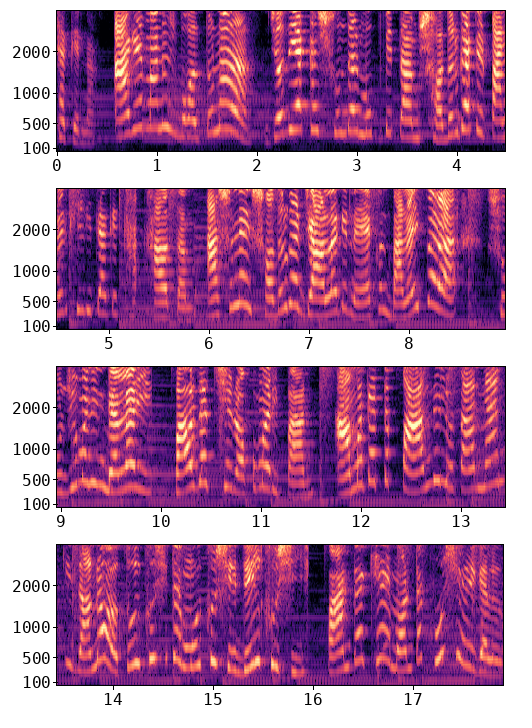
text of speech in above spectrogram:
থাকে না। আগে মানুষ বলতো না, যদি একটা সুন্দর মুখ পেতাম, সদরঘাটের পানের খিলকি তাকে খাওয়াতাম। আসলে সদরঘাট যাওয়া লাগে না। এখন বানাই বানাইপাড়া সূর্যমণির মেলায় পাওয়া যাচ্ছে রকমারি পান। আমাকে একটা পান দিল, তার নাম কি জানো? তুই খুশিতে মুই খুশি, দিল খুশি। পানটা খেয়ে মনটা খুশি হয়ে গেল।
